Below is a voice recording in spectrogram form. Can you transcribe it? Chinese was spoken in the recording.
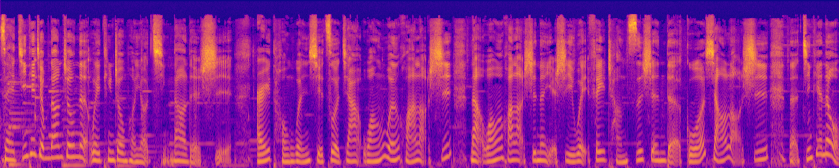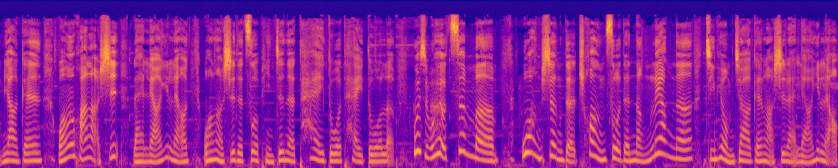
在今天节目当中呢，为听众朋友请到的是儿童文学作家王文华老师。那王文华老师呢，也是一位非常资深的国小老师。那今天呢，我们要跟王文华老师来聊一聊，王老师的作品真的太多太多了。为什么会有这么旺盛的创作的能量呢？今天我们就要跟老师来聊一聊。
